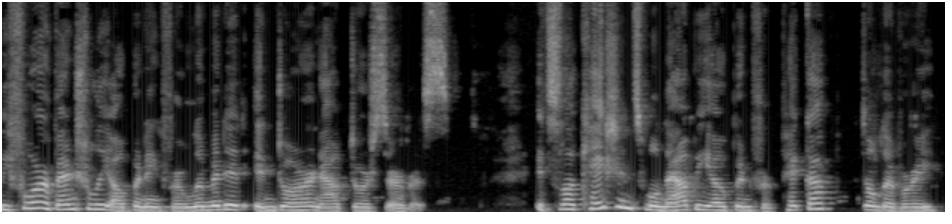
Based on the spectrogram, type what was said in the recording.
before eventually opening for limited indoor and outdoor service. Its locations will now be open for pickup, delivery,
